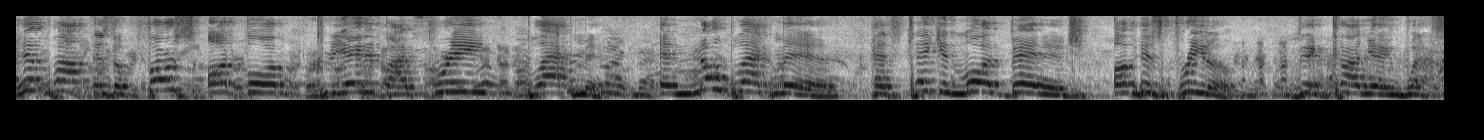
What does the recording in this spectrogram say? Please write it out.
Hip hop is the first art form created by free black men. And no black man has taken more advantage of his freedom than Kanye West.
